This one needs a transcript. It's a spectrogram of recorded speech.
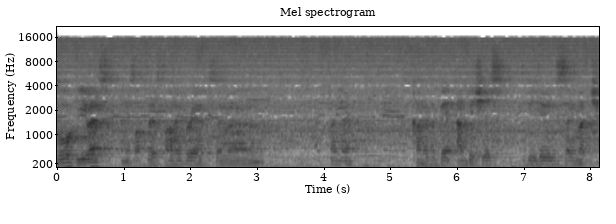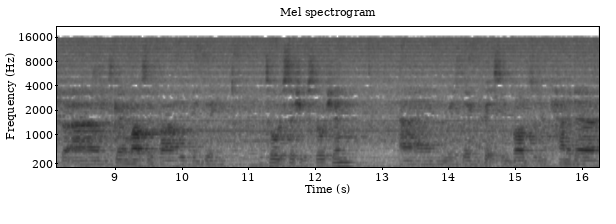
tour of the US and it's our first time over here so um, I'm uh, kind of a bit ambitious to be doing so much but um, it's going well so far. We've been doing the tour with Social Distortion and we're doing bits and bobs in Canada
